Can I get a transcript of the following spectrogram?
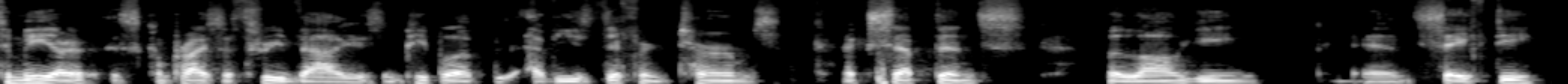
to me are, is comprised of three values and people have, have used different terms acceptance belonging and safety.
